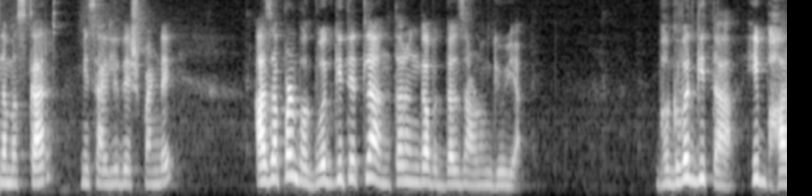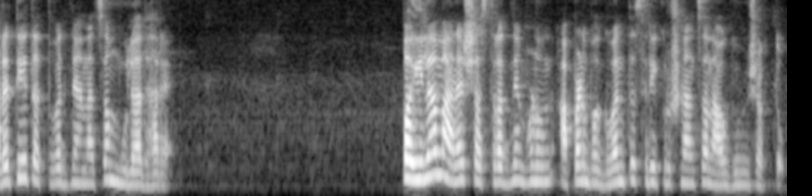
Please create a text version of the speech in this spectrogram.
नमस्कार मी सायली देशपांडे. आज आपण भगवद्गीतेतल्या अंतरंगाबद्दल जाणून घेऊया. भगवद्गीता ही भारतीय तत्त्वज्ञानाचा मूलाधार आहे. पहिला मानसशास्त्रज्ञ म्हणून आपण भगवंत श्रीकृष्णांचं नाव घेऊ शकतो.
